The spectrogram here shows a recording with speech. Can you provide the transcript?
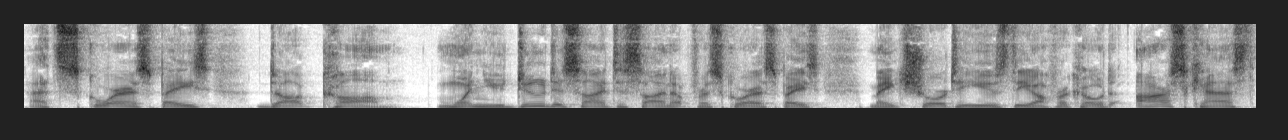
at squarespace.com. When you do decide to sign up for Squarespace, make sure to use the offer code ARSCAST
